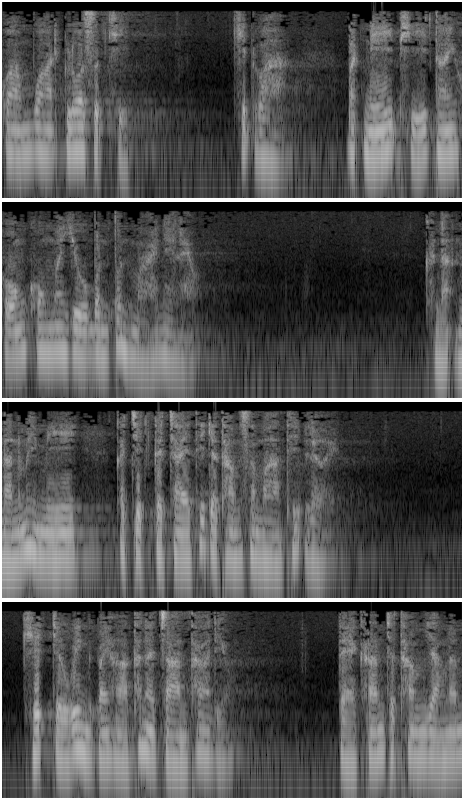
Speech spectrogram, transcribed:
ความหวาดกลัวสุดขีด คิดว่า บัดนี้ผีตายโหงคงมาอยู่บนต้นไม้นี่แล้ว ขณะนั้นไม่มีกระจิตกระใจที่จะทำสมาธิเลย คิดจะวิ่งไปหาท่านอาจารย์ท่าเดียว แต่ครั้นจะทำอย่างนั้น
